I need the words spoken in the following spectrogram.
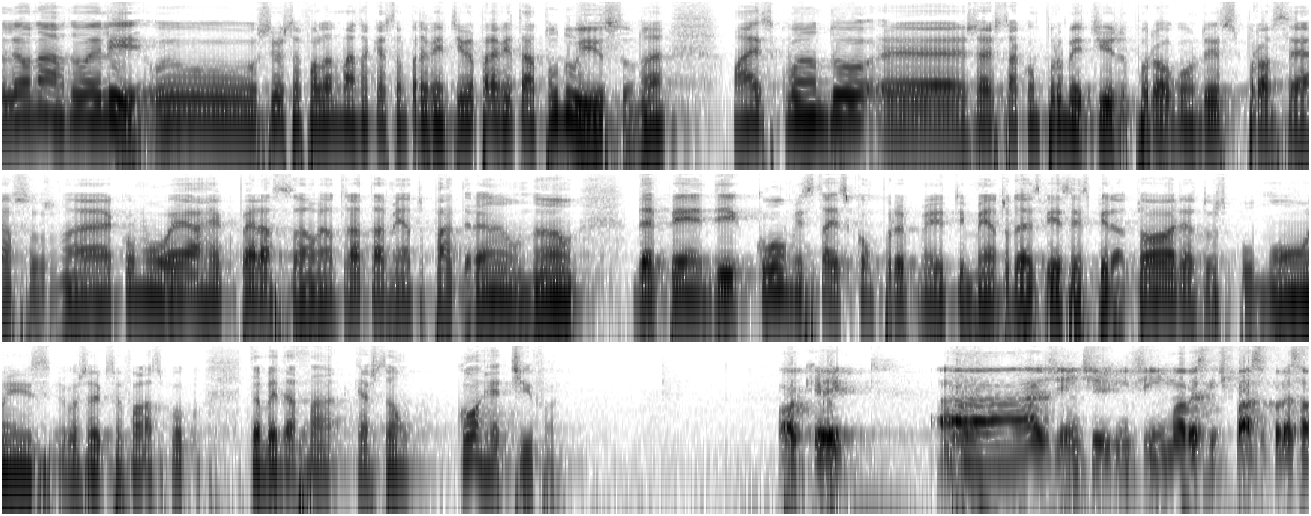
Leonardo Eli, o senhor está falando mais na questão preventiva para evitar tudo isso, né? Mas quando eh, já está comprometido por algum desses processos, né? Como é a recuperação? É um tratamento padrão? Não? Depende como está esse comprometimento entupimento das vias respiratórias, dos pulmões. Eu gostaria que você falasse um pouco também dessa questão corretiva. Ok. A gente, enfim, uma vez que a gente passa por essa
